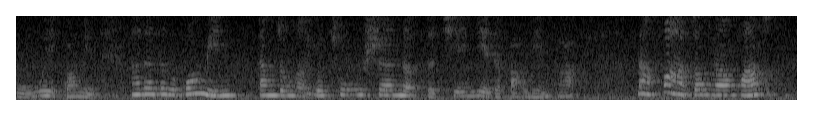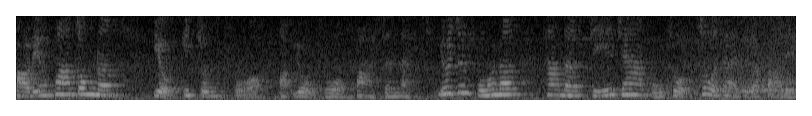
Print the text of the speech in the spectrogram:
无畏光明。那在这个光明当中呢，又出生了这千叶的宝莲花。那画中呢，华宝莲花中呢，有一尊佛啊，有佛化身呐，有一尊佛呢。他呢，结跏趺坐，坐在这个宝莲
